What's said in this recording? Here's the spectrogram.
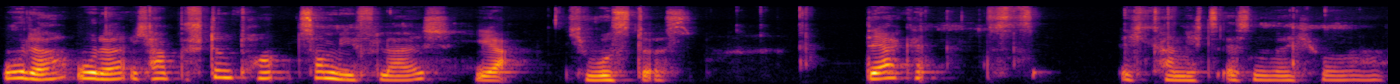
Oder, oder, ich habe bestimmt Zombiefleisch. Ja, ich wusste es. Der kann. Ich kann nichts essen, weil ich Hunger habe.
